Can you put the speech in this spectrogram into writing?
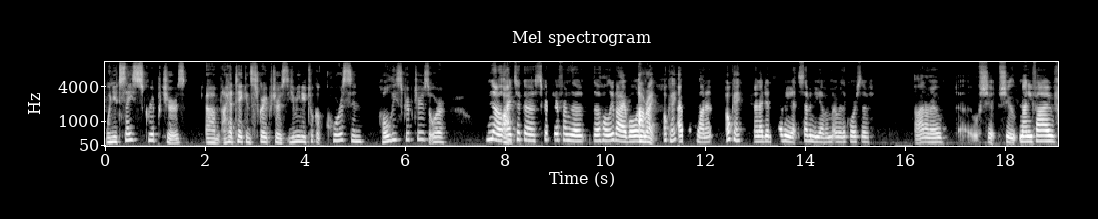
When you say scriptures, um, I had taken scriptures. You mean you took a course in holy scriptures, or? No, Oh. I took a scripture from the the Holy Bible and All right. Okay. I worked on it, Okay. and I did 70, 70 of them over the course of I don't know, shoot, shoot, 95,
